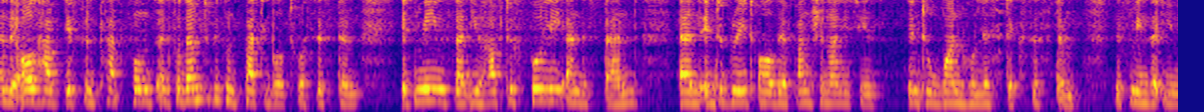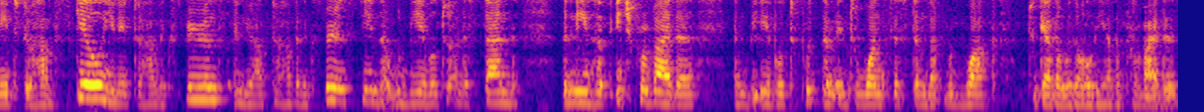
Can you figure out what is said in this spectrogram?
and they all have different platforms and for them to be compatible to a system, it means that you have to fully understand and integrate all their functionalities into one holistic system. This means that you need to have skill, you need to have experience, and you have to have an experienced team that would be able to understand the needs of each provider and be able to put them into one system that would work together with all the other providers.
